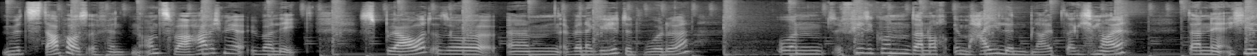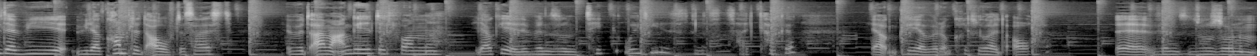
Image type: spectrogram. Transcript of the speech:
mit Star Wars erfinden. Und zwar habe ich mir überlegt, Sprout, also ähm, wenn er gehittet wurde und vier Sekunden dann noch im Heilen bleibt, sag ich mal, dann hielt er wie wieder komplett auf. Das heißt, er wird einmal angehittet von, ja okay, wenn so ein Tick-Ulti ist, dann ist es halt kacke. Ja, okay, aber dann kriegst du halt auch äh, wenn so, so einem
